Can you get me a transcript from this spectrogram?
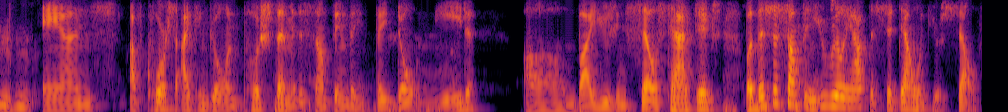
Mm-hmm. And of course I can go and push them into something they, they don't need um, by using sales tactics. But this is something you really have to sit down with yourself.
